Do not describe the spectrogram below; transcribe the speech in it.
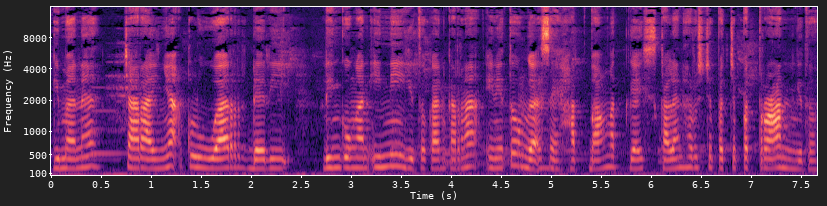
gimana caranya keluar dari lingkungan ini gitu kan karena ini tuh nggak sehat banget guys kalian harus cepet-cepet run gitu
